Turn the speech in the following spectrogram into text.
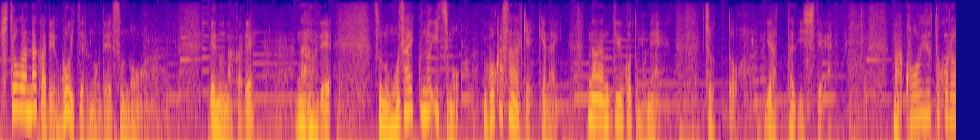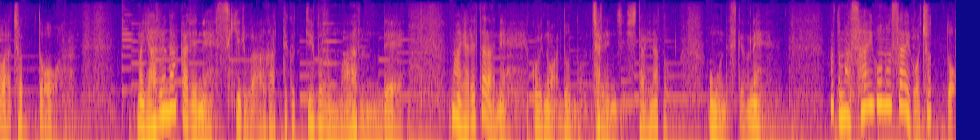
人が中で動いてるので、その絵の中で。なので、そのモザイクの位置も動かさなきゃいけない。なんていうこともねちょっとやったりして。まあこういうところはちょっとまあ、やる中でねスキルが上がっていくっていう部分もあるんでまあやれたらねこういうのはどんどんチャレンジしたいなと思うんですけどね。あとまあ最後の最後ちょっと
